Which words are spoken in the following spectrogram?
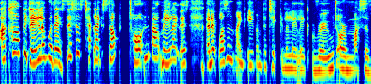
i can't be dealing with this. This is te- like stop talking about me like this. And it wasn't like even particularly like rude or a massive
